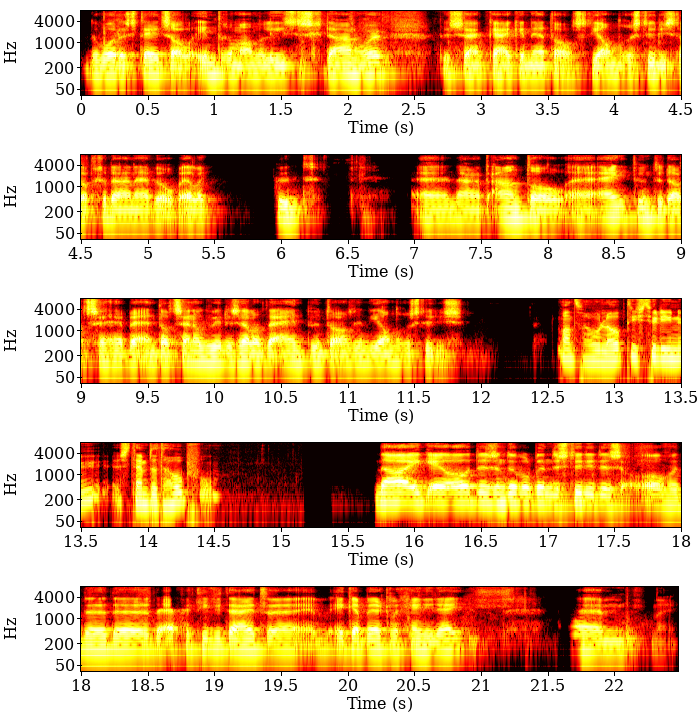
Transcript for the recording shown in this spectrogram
worden steeds al interim analyses gedaan hoor. Dus zij kijken net als die andere studies dat gedaan hebben op elk punt naar het aantal eindpunten dat ze hebben. En dat zijn ook weer dezelfde eindpunten als in die andere studies. Want hoe loopt die studie nu? Stemt het hoopvol? Nou, ik, oh, het is een dubbelblinde studie, dus over de, de, de effectiviteit. Ik heb werkelijk geen idee. Um, nee.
